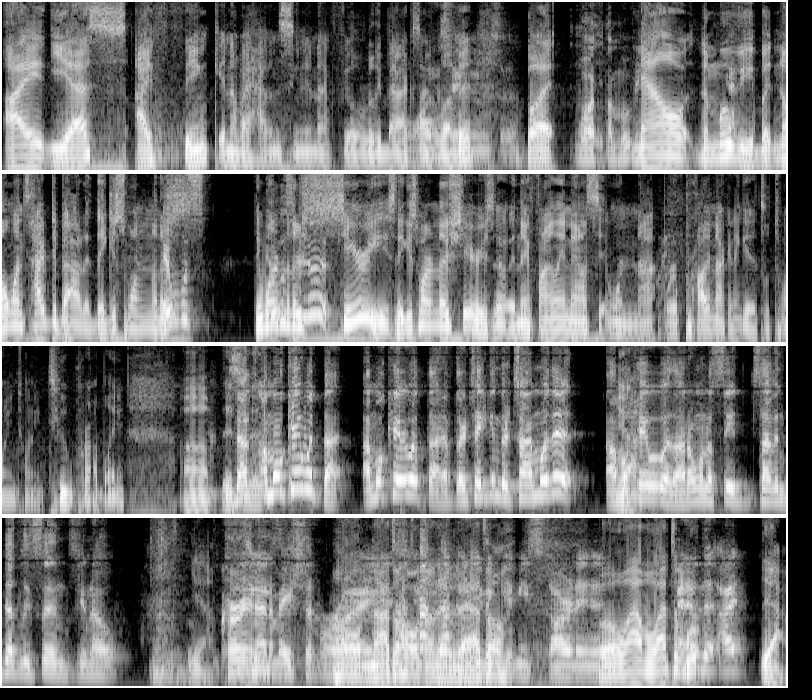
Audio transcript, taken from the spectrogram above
I yes, I think, and if I haven't seen it, I feel really bad because I wanna love say it. a- But What the movie? now the movie, but no one's hyped about it. They just want another. It was. they want another good. series. They just want another series though, and they finally announced it. We're not. We're probably not going to get it till 2022, probably. Um, this That's, is I'm okay with that. I'm okay with that. If they're taking their time with it, I'm Yeah. okay with it. I don't want to see Seven Deadly Sins. You know, yeah. current Jesus animation. Christ. that's a whole nother- Don't that's even a- get me started. Well, we'll have, we'll have to. I know that I yeah.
